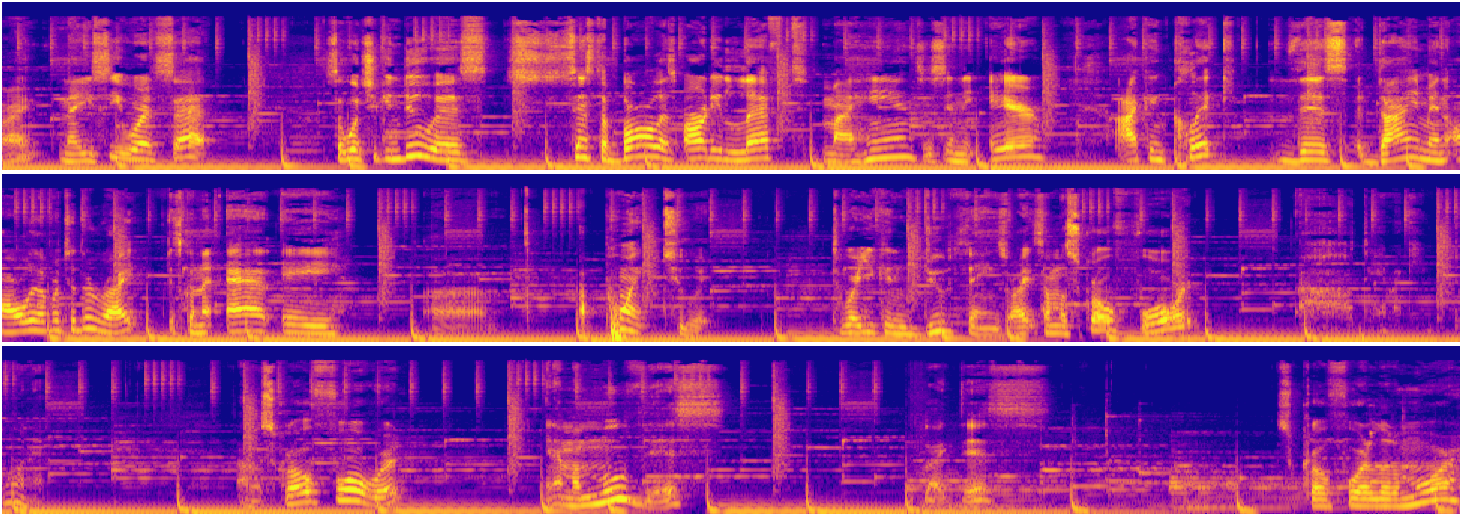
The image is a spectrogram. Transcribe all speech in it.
right? Now you see where it's at. So what you can do is, since the ball has already left my hands, it's in the air, I can click this diamond all the way over to the right. It's gonna add a, uh, a point to it, to where you can do things, right? So I'm gonna scroll forward. Oh, damn, I keep doing it. I'm gonna scroll forward, and I'm gonna move this like this. Scroll forward a little more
